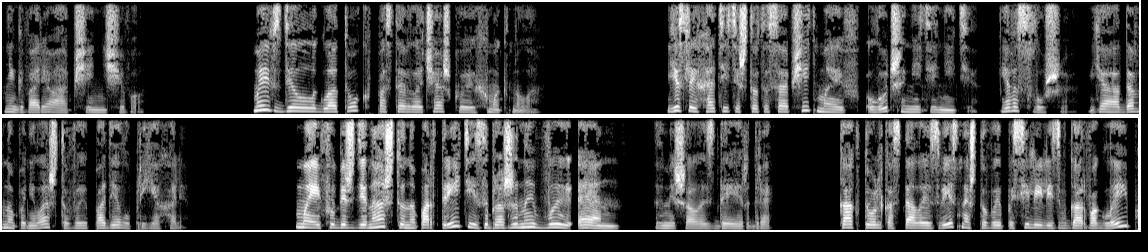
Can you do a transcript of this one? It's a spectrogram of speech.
не говоря вообще ничего. Мэйв сделала глоток, поставила чашку и хмыкнула. «Если хотите что-то сообщить, Мэйв, лучше не тяните. Я вас слушаю. Я давно поняла, что вы по делу приехали». «Мэйв убеждена, что на портрете изображены вы, Энн», — вмешалась Дейрдре. Как только стало известно, что вы поселились в Гарваглейб,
